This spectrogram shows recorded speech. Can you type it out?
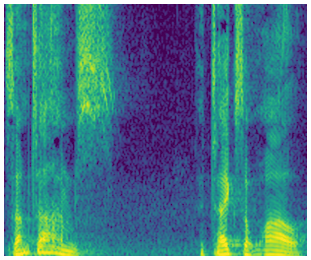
Sometimes it takes a while.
